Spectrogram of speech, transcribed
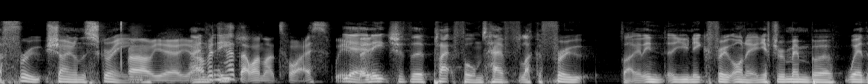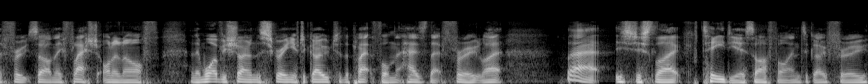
a fruit shown on the screen. oh yeah, yeah. I've only each- had that one like twice. Weirdly. Yeah, and each of the platforms have like a fruit, like a unique fruit on it, and you have to remember where the fruits are, and they flash on and off. And then whatever's shown on the screen, you have to go to the platform that has that fruit. Like that is just like tedious, I find, to go through.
